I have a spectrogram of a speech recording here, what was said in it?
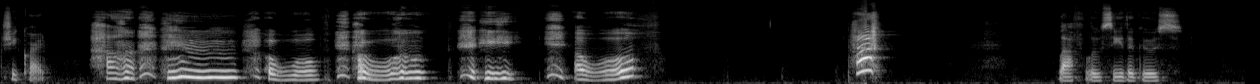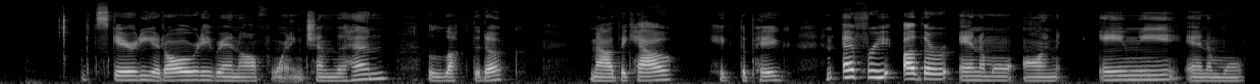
she cried. "Ha! a wolf, a wolf, a wolf. Ha! laughed Lucy the goose. But Scaredy had already ran off, warning Chen the hen, Luck the duck, Mad the cow, Hig the pig, and every other animal on Amy Animal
